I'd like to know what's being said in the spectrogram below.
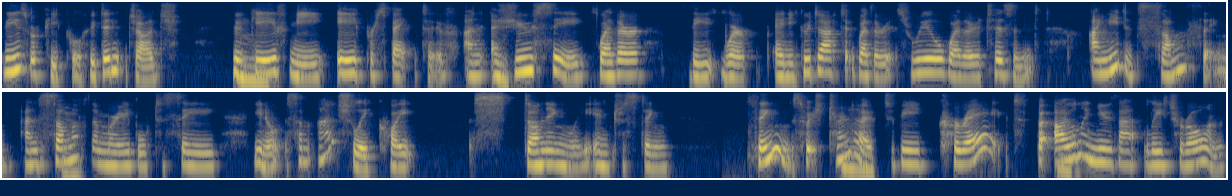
these were people who didn't judge, who Mm. gave me a perspective. And as you say, whether they were any good at it, whether it's real, whether it isn't, I needed something. And some Yeah. of them were able to say, you know, some actually quite stunningly interesting things, which turned Mm. out to be correct. But I Mm. only knew that later on.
